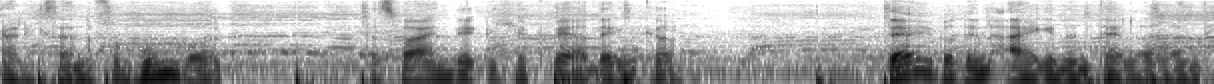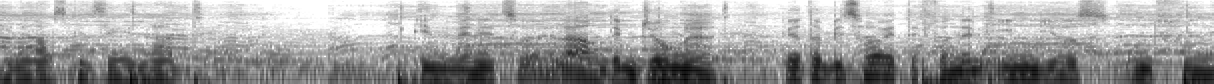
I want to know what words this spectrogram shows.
Alexander von Humboldt, das war ein wirklicher Querdenker, der über den eigenen Tellerrand hinausgesehen hat. In Venezuela und im Dschungel wird er bis heute von den Indios und von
